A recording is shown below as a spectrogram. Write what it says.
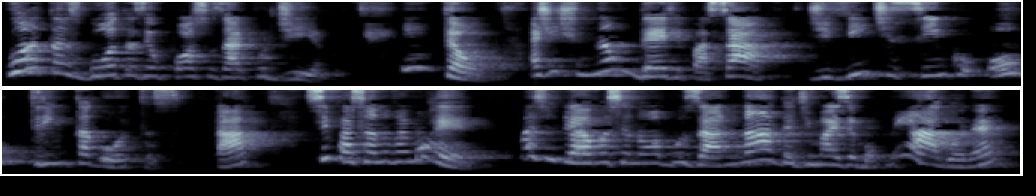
Quantas gotas eu posso usar por dia? Então, a gente não deve passar de 25 ou 30 gotas, tá? Se passar, não vai morrer. Mas o ideal é você não abusar. Nada demais é bom. Nem água, né?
